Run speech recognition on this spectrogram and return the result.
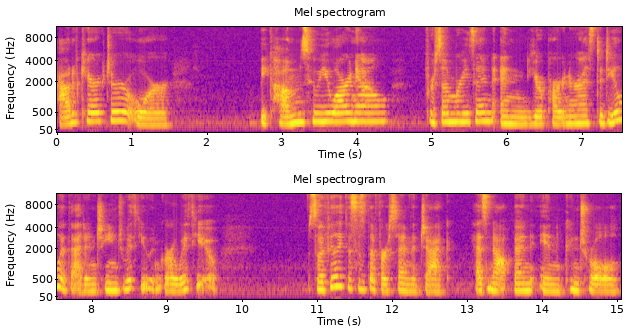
out of character or becomes who you are now for some reason, and your partner has to deal with that and change with you and grow with you. So I feel like this is the first time that Jack has not been in control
